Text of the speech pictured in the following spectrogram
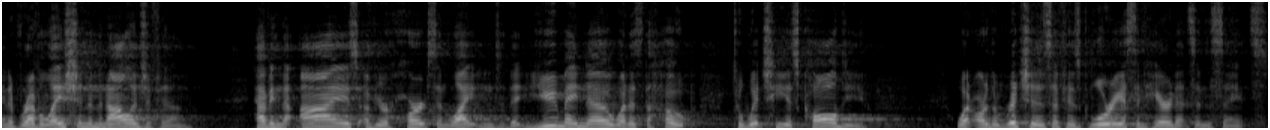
and of revelation in the knowledge of him, having the eyes of your hearts enlightened, that you may know what is the hope to which he has called you, what are the riches of his glorious inheritance in the saints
